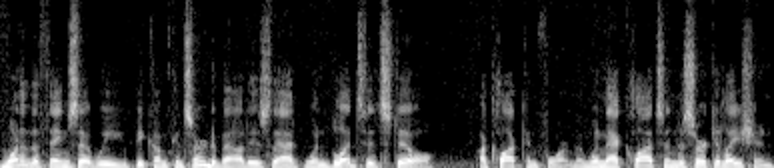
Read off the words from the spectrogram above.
One of the things that we become concerned about is that when blood sits still, a clot can form. And when that clot's in the circulation,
